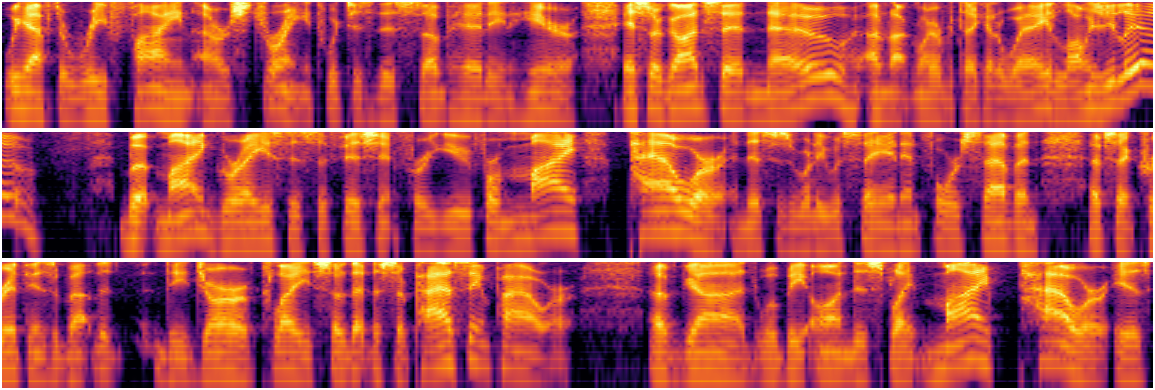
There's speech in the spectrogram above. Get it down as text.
We have to refine our strength, which is this subheading here. And so God said, No, I'm not going to ever take it away as long as you live but my grace is sufficient for you. For my power, and this is what he was saying in 4 7 of 2 Corinthians about the, the jar of clay, so that the surpassing power of God will be on display. My power is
